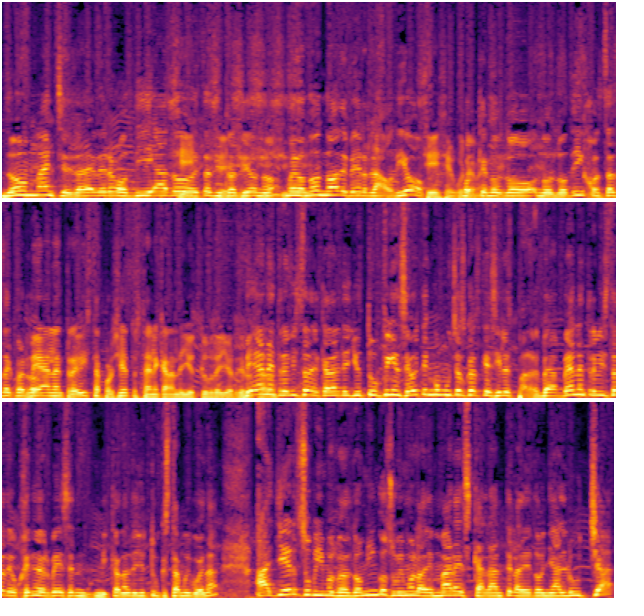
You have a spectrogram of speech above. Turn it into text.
No manches, ha de haber odiado Sí, esta sí, situación, sí, ¿no? sí, bueno, sí. no, no ha de ver, la odió. Sí, seguramente, Porque nos, sí. lo, nos lo dijo, ¿estás de acuerdo? Vean la entrevista, por cierto, está en el canal de YouTube de Jordi Vean Rosado. la entrevista del canal de YouTube. Fíjense, hoy tengo muchas cosas que decirles. Para, vean, vean la entrevista de Eugenio Derbez en mi canal de YouTube, que está muy buena. Ayer subimos, bueno, el domingo subimos la de Mara Escalante, la de Doña Lucha,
